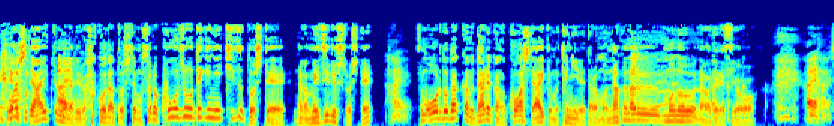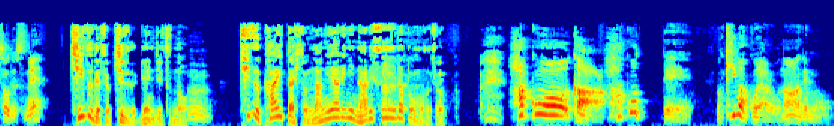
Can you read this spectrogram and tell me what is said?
い。壊してアイテムが出る箱だとしても、それを恒常的に地図として、なんか目印として、はい。そのオールドダッカーの誰かが壊してアイテムを手に入れたらもうなくなるものなわけですよ。はいはい、そうですね。地図ですよ、地図、現実のう。ん。地図書いた人投げやりになりすぎだと思うんですよ。箱か。箱って、木箱やろうな、でも。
